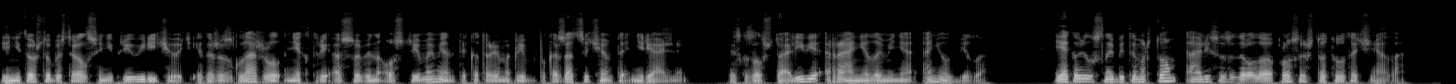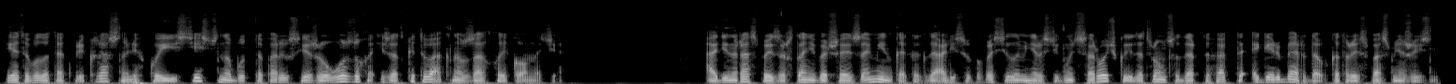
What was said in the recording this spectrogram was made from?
Я не то чтобы старался не преувеличивать, я даже сглаживал некоторые особенно острые моменты, которые могли бы показаться чем-то нереальным. Я сказал, что Оливия ранила меня, а не убила. Я говорил с набитым ртом, а Алиса задавала вопросы, что-то уточняла. И это было так прекрасно, легко и естественно, будто порыв свежего воздуха из открытого окна в затхлой комнате. Один раз произошла небольшая заминка, когда Алиса попросила меня расстегнуть сорочку и дотронуться до артефакта Эгельбердов, который спас мне жизнь.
